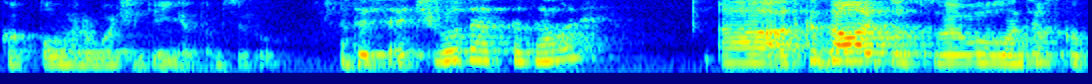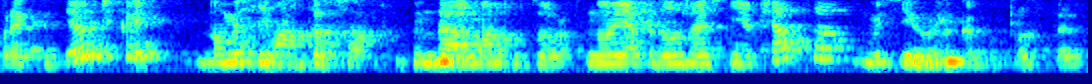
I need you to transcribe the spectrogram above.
как полный рабочий день, я там сижу. То есть от чего ты отказалась? А, отказалась от своего волонтерского проекта с девочкой, но мы с ней... Мантлзор. Да, Мантлзор. Но я продолжаю с ней общаться, мы с ней mm-hmm. уже как бы просто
